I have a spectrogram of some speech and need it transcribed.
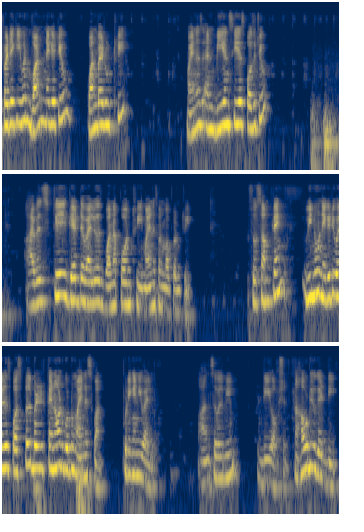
if i take even one negative 1 by root 3 minus and b and c is positive I will still get the value as 1 upon 3 minus 1 upon 3. So something we know negative value is possible but it cannot go to minus 1 putting any value. Answer will be D option. Now how do you get D?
